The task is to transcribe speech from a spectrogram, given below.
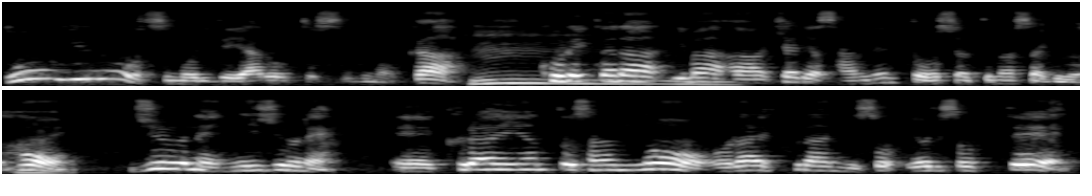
どういうおつもりでやろうとするのかこれから今あキャリア3年とおっしゃってましたけども、はい。10年、20年、えークライアントさんのライフプランにそ寄り添って、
